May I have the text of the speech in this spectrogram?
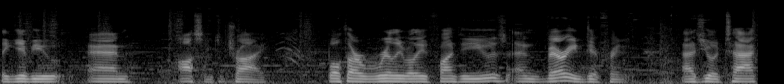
they give you and awesome to try. Both are really, really fun to use and very different as you attack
